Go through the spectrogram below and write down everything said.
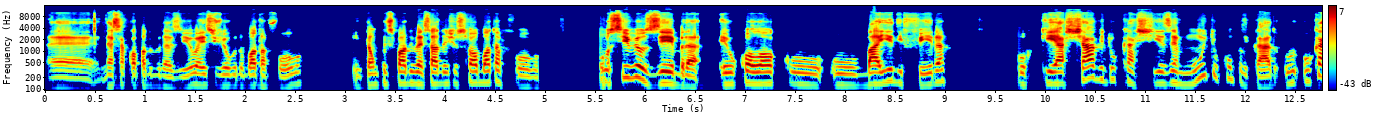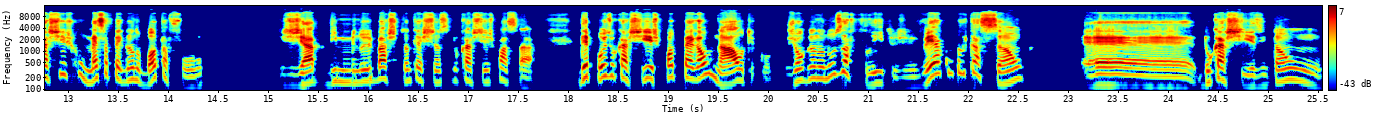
é, nessa Copa do Brasil, é esse jogo do Botafogo. Então o principal adversário deixa só o Botafogo possível zebra, eu coloco o Bahia de Feira, porque a chave do Caxias é muito complicado. O, o Caxias começa pegando o Botafogo, já diminui bastante a chance do Caxias passar. Depois o Caxias pode pegar o Náutico, jogando nos aflitos, ver a complicação é, do Caxias. Então,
